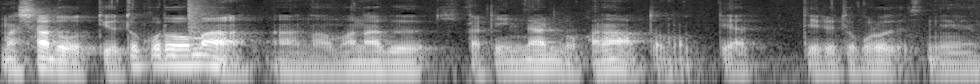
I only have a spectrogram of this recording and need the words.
まあ、シャドウっていうところをまああの学ぶきっかけになるのかなと思ってやってるところですね。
